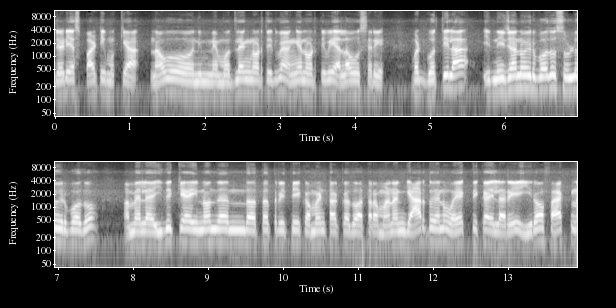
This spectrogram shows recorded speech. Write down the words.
ಜೆ ಡಿ ಎಸ್ ಪಾರ್ಟಿ ಮುಖ್ಯ. ನಾವು ನಿಮ್ಮನ್ನೇ ಮೊದಲೇ ಹೆಂಗೆ ನೋಡ್ತಿದ್ವಿ, ಹಂಗೆ ನೋಡ್ತೀವಿ, ಎಲ್ಲವೂ ಸರಿ. ಬಟ್ ಗೊತ್ತಿಲ್ಲ, ಇದು ನಿಜನೂ ಇರ್ಬೋದು, ಸುಳ್ಳು ಇರ್ಬೋದು. ಆಮೇಲೆ ಇದಕ್ಕೆ ಇನ್ನೊಂದೊಂದು ಹತ್ತತ್ತು ರೀತಿ ಕಮೆಂಟ್ ಹಾಕೋದು ಆ ಥರ ಮಾ ನನಗೆ ಯಾರ್ದು ಏನು ವೈಯಕ್ತಿಕ ಇಲ್ಲ ರೀ. ಇರೋ ಫ್ಯಾಕ್ಟ್ನ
